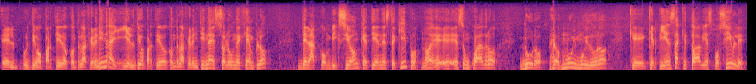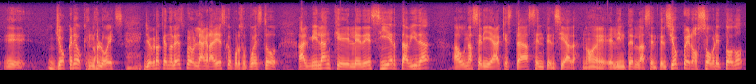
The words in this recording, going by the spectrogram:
el último partido contra la Fiorentina. Y el último partido contra la Fiorentina es solo un ejemplo de la convicción que tiene este equipo. ¿no? E, e, Es un cuadro duro, pero muy, muy duro, que, piensa que todavía es posible. Eh, yo creo que no lo es. Yo creo que no lo es, pero le agradezco, por supuesto, al Milan que le dé cierta vida a una Serie A que está sentenciada. ¿no? Eh, El Inter la sentenció, pero sobre todo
